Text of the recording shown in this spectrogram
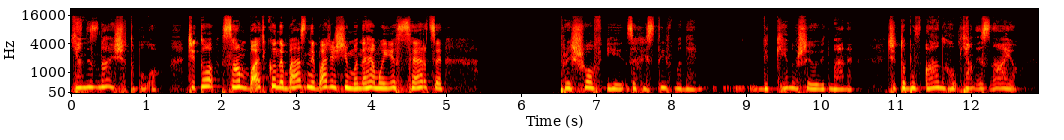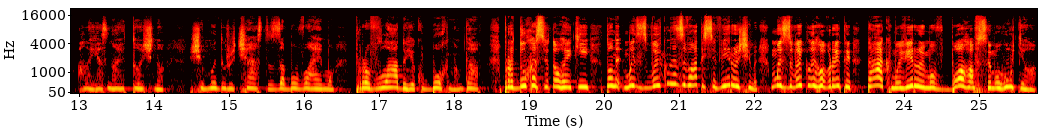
Я не знаю, що то було. Чи то сам батько Небесний, бачачи мене, моє серце, прийшов і захистив мене, відкинувши його від мене. Чи то був ангел, я не знаю. Але я знаю точно, що ми дуже часто забуваємо про владу, яку Бог нам дав, про Духа Святого, який то не ми звикли називатися віруючими. Ми звикли говорити так, ми віруємо в Бога Всемогутнього.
